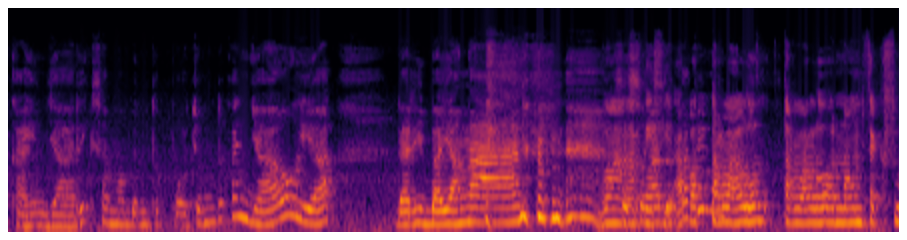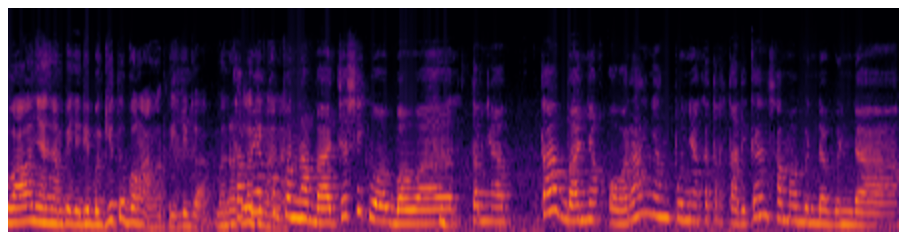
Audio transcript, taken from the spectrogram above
kain jarik sama bentuk pocong itu kan jauh ya dari bayangan Gua nggak ngerti sih apa tapi- terlalu terlalu non seksualnya sampai jadi begitu gua nggak ngerti juga. Menurut lo Tapi aku gimana? pernah baca sih gua bahwa ternyata banyak orang yang punya ketertarikan sama benda-benda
